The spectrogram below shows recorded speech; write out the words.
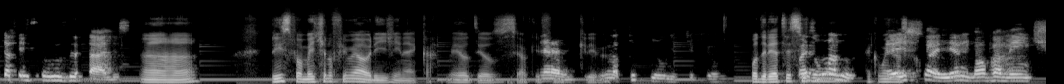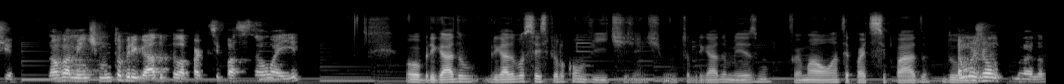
Preste atenção nos detalhes. Aham. Principalmente no filme A Origem, né, cara? Meu Deus do céu, que É. filme incrível. Não, que filme, que filme. Poderia ter Mas, sido uma mano, é recomendação. isso aí, novamente. Novamente, muito obrigado pela participação aí. Obrigado, obrigado vocês pelo convite, gente. Muito obrigado mesmo. Foi uma honra ter participado do Tamo junto, mano.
